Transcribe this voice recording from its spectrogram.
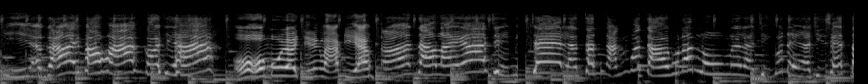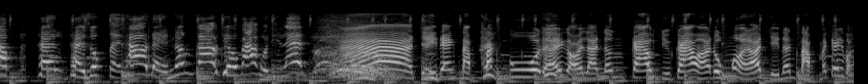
Chị gọi phong hả chị hả? Ủa ủa mui ơi chị đang làm gì vậy? À, dạo này á chị bị xe là chân ngắn quá trời quá đất luôn nên là chị quyết định là chị sẽ tập thể, thể dục thể thao để nâng cao chiều cao của chị lên. À chị đang tập bắt cua để gọi là nâng cao chiều cao hả? Đúng rồi đó chị nên tập mấy cái vận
